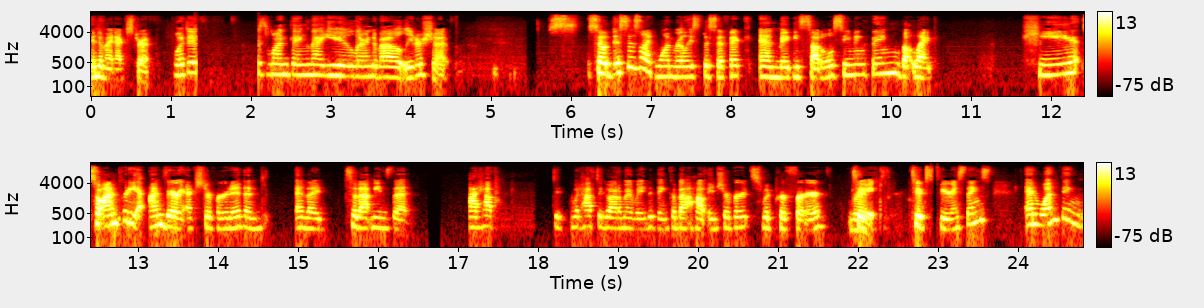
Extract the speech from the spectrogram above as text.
into my next trip. What is one thing that you learned about leadership? so this is like one really specific and maybe subtle seeming thing but like he so i'm pretty i'm very extroverted and and i so that means that i have to would have to go out of my way to think about how introverts would prefer to, to experience things and one thing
